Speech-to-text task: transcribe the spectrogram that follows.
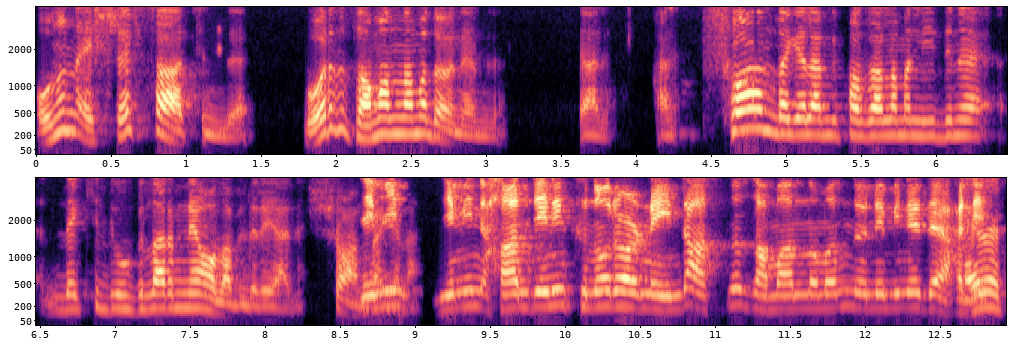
onun eşref saatinde, bu arada zamanlama da önemli. Yani hani şu anda gelen bir pazarlama lead'indeki duygularım ne olabilir yani şu anda demin, gelen. Demin Hande'nin Knorr örneğinde aslında zamanlamanın önemine de hani evet.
